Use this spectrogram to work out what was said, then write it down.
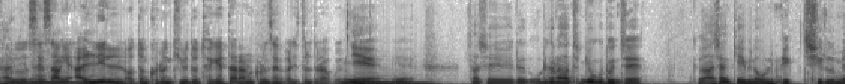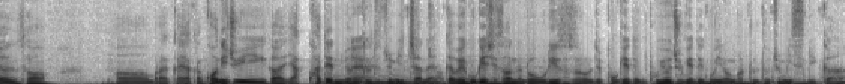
그. 세상에 알릴 어떤 그런 기회도 되겠다라는 그런 생각까지 들더라고요. 예, 예. 사실은 우리나라 같은 경우도 이제 그 아시안 게임이나 올림픽 치르면서 어 뭐랄까 약간 권위주의가 약화된 면들도 네. 좀 있잖아요. 그러니까 외국의 시선으로 우리 스스로 이제 보게 되고 보여주게 되고 이런 것들도 좀 있으니까.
